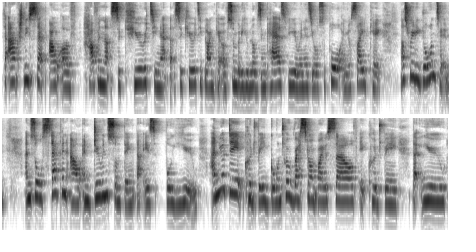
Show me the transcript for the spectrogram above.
to actually step out of having that security net, that security blanket of somebody who loves and cares for you and is your support and your sidekick. That's really daunting. And so, stepping out and doing something that is for you. And your date could be going to a restaurant by yourself, it could be that you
